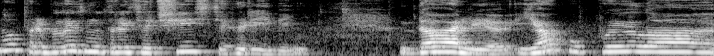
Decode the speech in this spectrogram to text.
Ну, приблизно 36 гривень. Далі я купила,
